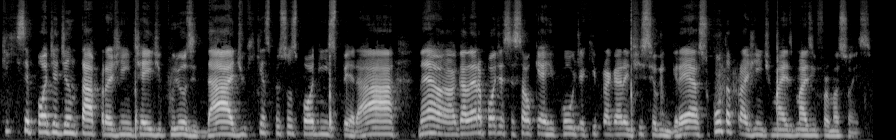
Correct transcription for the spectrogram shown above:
que, você pode adiantar para a gente aí de curiosidade? O que, que as pessoas podem esperar? Né? A galera pode acessar o QR Code aqui para garantir seu ingresso. Conta para gente mais, mais informações.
